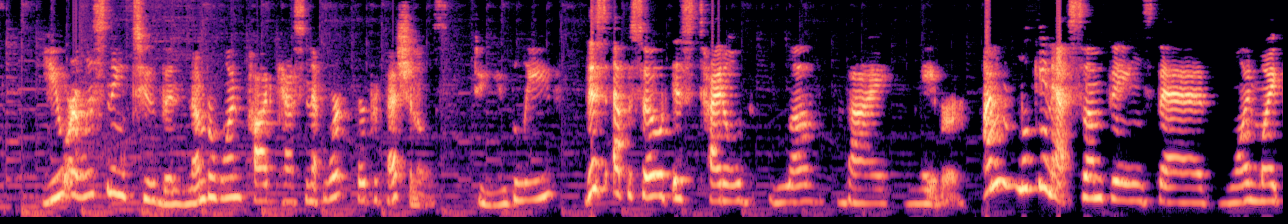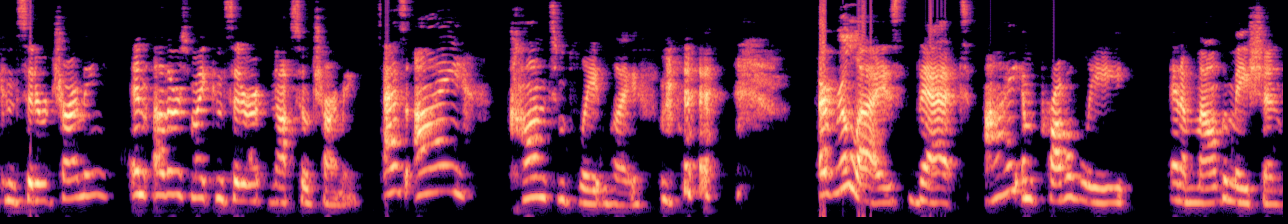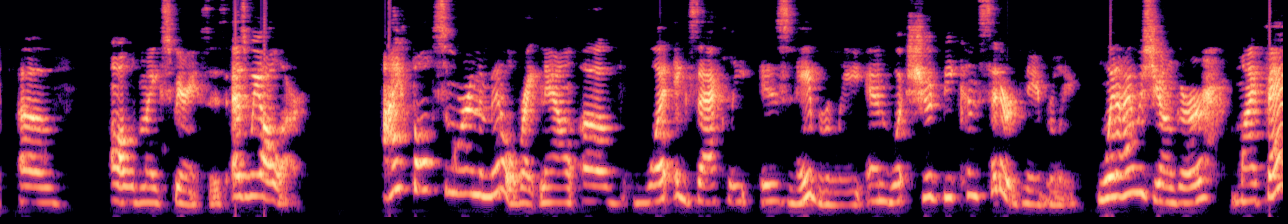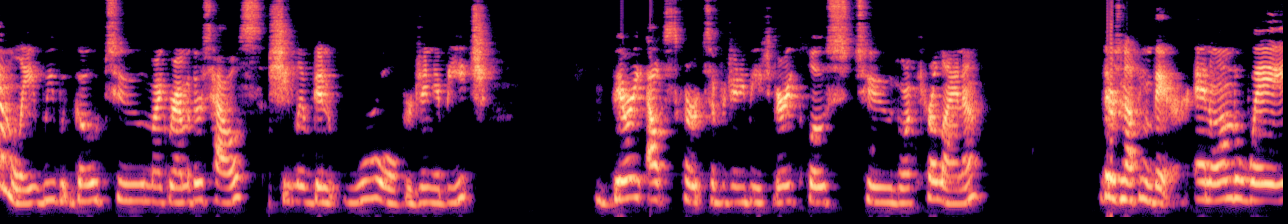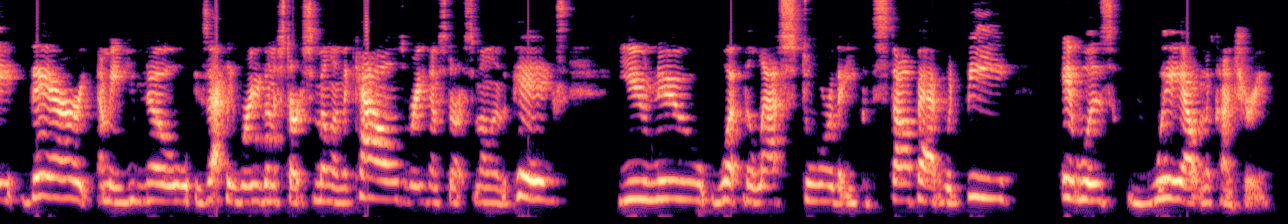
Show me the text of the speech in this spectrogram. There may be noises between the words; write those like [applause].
You are listening to the number one podcast network for professionals. Do you believe? This episode is titled Love Thy Neighbor. I'm looking at some things that one might consider charming and others might consider not so charming. As I contemplate life, [laughs] I realize that I am probably an amalgamation of all of my experiences, as we all are. Somewhere in the middle right now of what exactly is neighborly and what should be considered neighborly. When I was younger, my family, we would go to my grandmother's house. She lived in rural Virginia Beach, very outskirts of Virginia Beach, very close to North Carolina. There's nothing there. And on the way there, I mean, you know exactly where you're going to start smelling the cows, where you're going to start smelling the pigs you knew what the last store that you could stop at would be. It was way out in the country.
